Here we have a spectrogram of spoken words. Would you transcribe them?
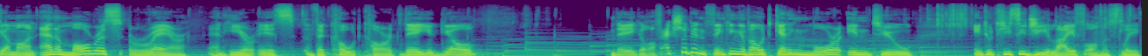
Come on. Enamorus rare. And here is the code card. There you go. There you go. I've actually been thinking about getting more into into TCG Live, honestly.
